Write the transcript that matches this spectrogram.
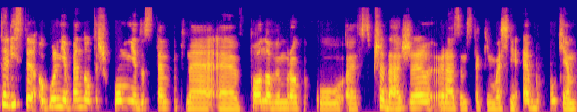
te listy ogólnie będą też u mnie dostępne e, po nowym roku w sprzedaży razem z takim właśnie e-bookiem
